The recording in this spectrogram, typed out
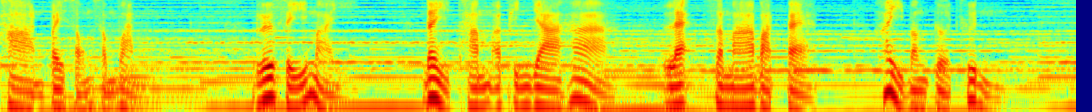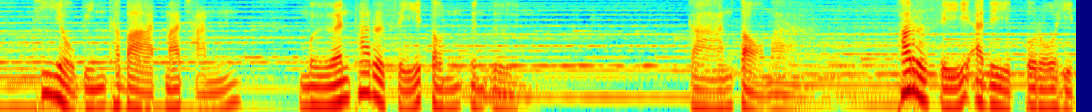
ผ่านไปสองสามวัน ฤาษีใหม่ ได้ทำอภิญญาห้าและสมาบัติแปดให้บังเกิดขึ้น เที่ยวบินทบาทมาฉัน เหมือนพระฤาษีตนอื่นๆ การต่อมา พระฤาษีอดีตปุโรหิต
